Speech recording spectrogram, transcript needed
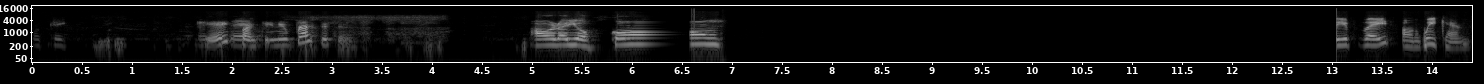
Okay. Okay, Este, continue practicing. Ahora yo, con Sleep late on weekends.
